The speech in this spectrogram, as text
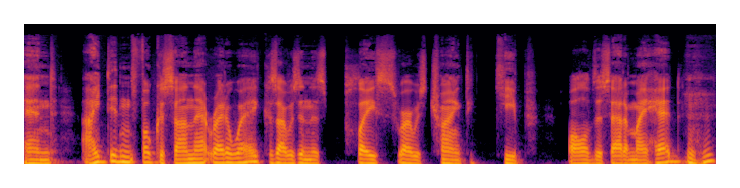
And I didn't focus on that right away because I was in this place where I was trying to keep all of this out of my head. Mhm.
